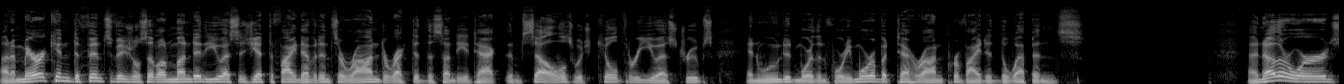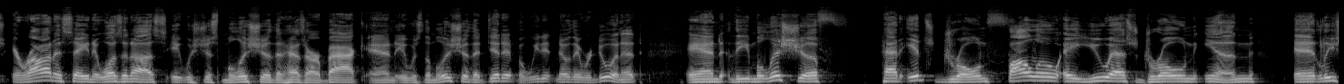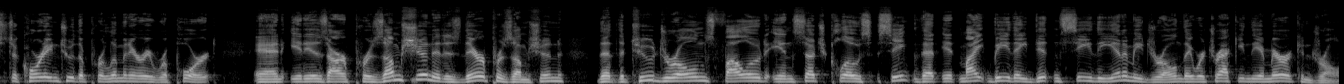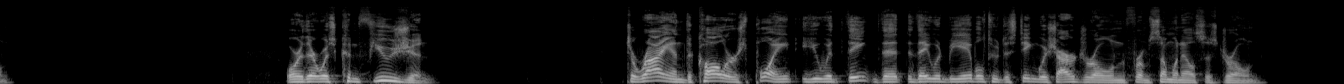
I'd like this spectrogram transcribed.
An American defense official said on Monday the U.S. has yet to find evidence Iran directed the Sunday attack themselves, which killed three U.S. troops and wounded more than 40 more, but Tehran provided the weapons. In other words, Iran is saying it wasn't us, it was just militia that has our back, and it was the militia that did it, but we didn't know they were doing it. And the militia f- had its drone follow a U.S. drone in, at least according to the preliminary report. And it is our presumption, it is their presumption, that the two drones followed in such close sync that it might be they didn't see the enemy drone, they were tracking the American drone or there was confusion. To Ryan, the caller's point, you would think that they would be able to distinguish our drone from someone else's drone.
